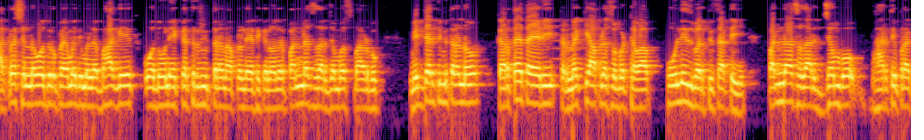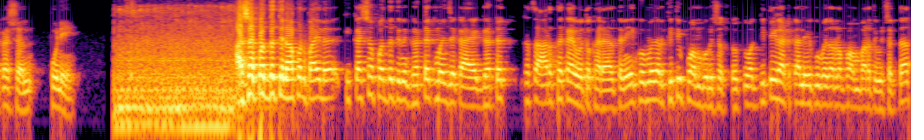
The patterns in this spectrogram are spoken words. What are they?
अकराशे नव्वद रुपयामध्ये मिळणार भाग एक व दोन एकत्रित वितरण आपल्याला या ठिकाणी पन्नास हजार जम्बो स्मार्ट बुक विद्यार्थी मित्रांनो करताय तयारी? तर नक्की आपल्यासोबत ठेवा पोलीस भरतीसाठी पन्नास हजार जम्बो भारती प्रकाशन पुणे. अशा पद्धतीने आपण पाहिलं की कशा पद्धतीने घटक म्हणजे काय? घटकाचा अर्थ काय होतो खऱ्या अर्थाने? एक उमेदवार किती फॉर्म भरू शकतो किंवा किती घटकाला एक उमेदवाराला फॉर्म भरता येऊ शकतात?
